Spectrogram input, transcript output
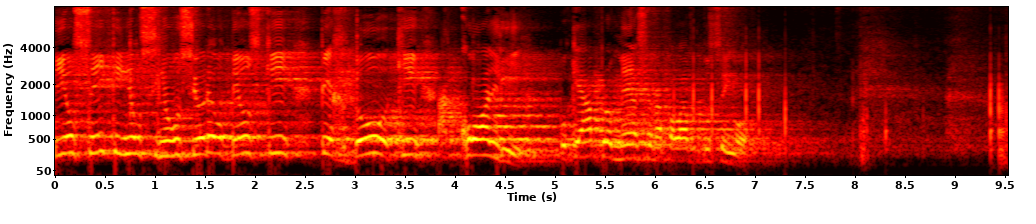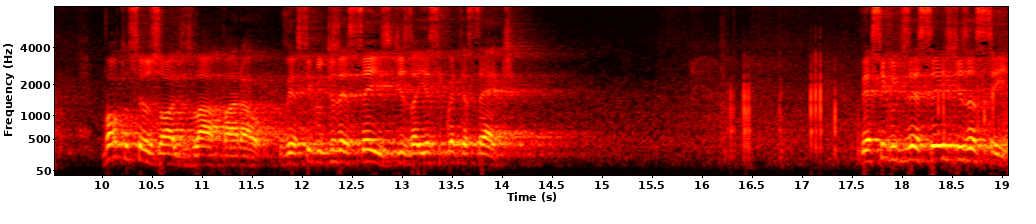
e eu sei quem é o Senhor. O Senhor é o Deus que perdoa, que acolhe, porque há promessa na palavra do Senhor. Volta os seus olhos lá para o versículo 16 de Isaías 57. Versículo 16 diz assim:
